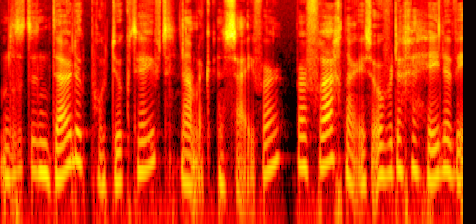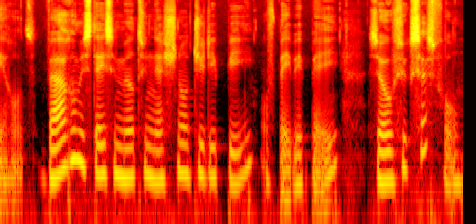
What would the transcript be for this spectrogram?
omdat het een duidelijk product heeft, namelijk een cijfer, waar vraag naar is over de gehele wereld. Waarom is deze multinational GDP, of BBP, zo succesvol?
